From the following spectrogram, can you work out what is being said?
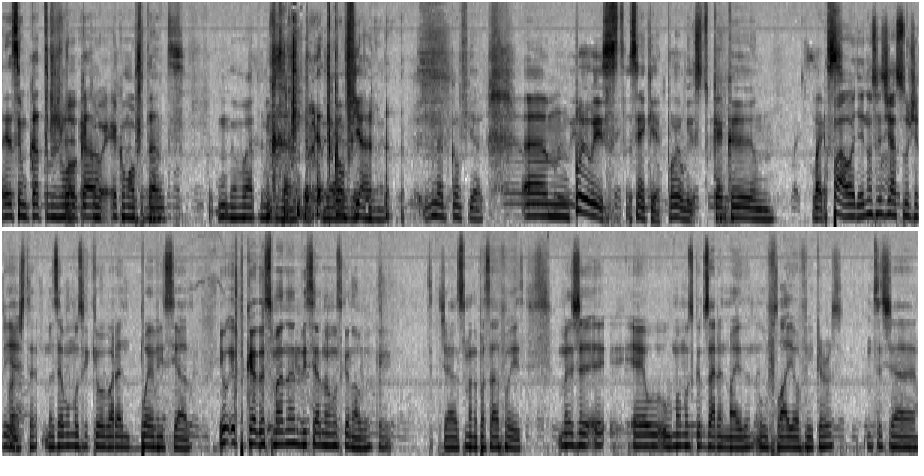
é assim um bocado é, deslocado. co- é como o Portanto, Não bate muito bem. É de confiar. exatamente. Não é de confiar. Ahm, playlist, assim é que é, playlist. O que é que. Lex? Pá, olha, não sei se já sugeri Quando- esta, mas é uma música que eu agora ando bem viciado. Eu, eu cada semana ando viciado numa música nova. que já a semana passada foi isso. Mas é, é- é o- uma música dos Iron Maiden, o Fly of Icarus. Não sei se já,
